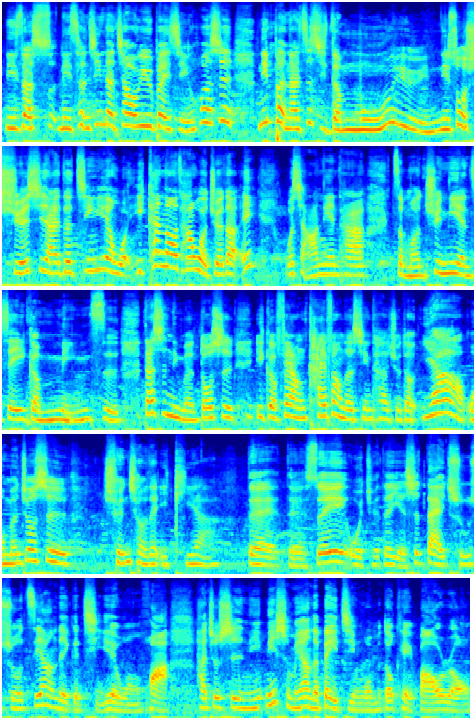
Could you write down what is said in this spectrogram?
你的你曾经的教育背景，或者是你本来自己的母语，你所学习来的经验。我一看到他。他我觉得，哎，我想要念他怎么去念这一个名字，但是你们都是一个非常开放的心态，觉得呀，我们就是全球的 IKEA。对对，所以我觉得也是带出说这样的一个企业文化，它就是你你什么样的背景，我们都可以包容，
